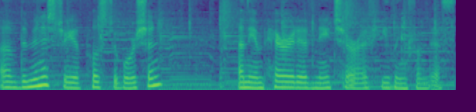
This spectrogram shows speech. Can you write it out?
of the ministry of post abortion and the imperative nature of healing from this.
